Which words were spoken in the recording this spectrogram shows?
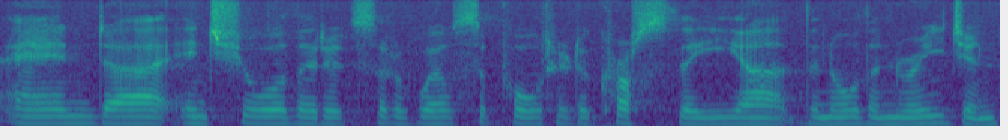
and uh, ensure that it's sort of well supported across the, uh, the northern region.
